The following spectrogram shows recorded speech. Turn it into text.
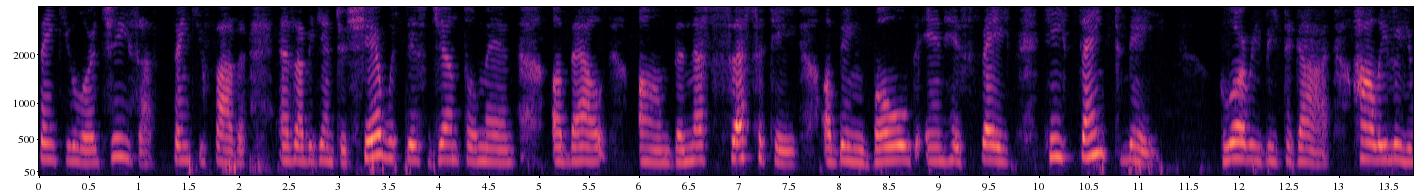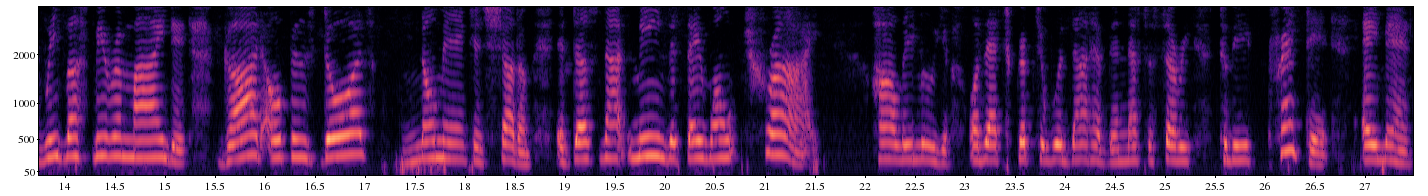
Thank you, Lord Jesus. Thank you, Father. As I began to share with this gentleman about um, the necessity of being bold in his faith, he thanked me. Glory be to God. Hallelujah. We must be reminded God opens doors, no man can shut them. It does not mean that they won't try. Hallelujah. Or that scripture would not have been necessary to be printed. Amen.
